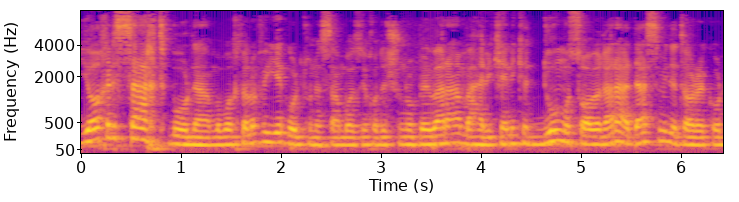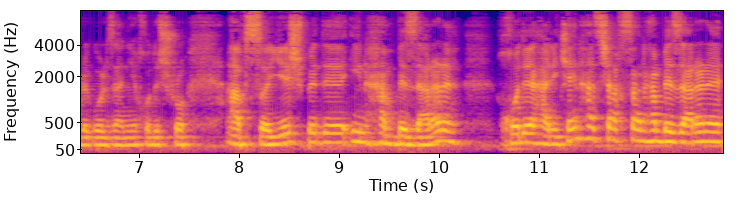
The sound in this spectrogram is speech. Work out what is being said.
یا خیلی سخت بردن و با اختلاف یه گل تونستن بازی خودشون رو ببرن و هری کینی که دو مسابقه رو از دست میده تا رکورد گلزنی خودش رو افزایش بده. این هم به ضرر خود هری کین هست شخصا هم به ضرر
